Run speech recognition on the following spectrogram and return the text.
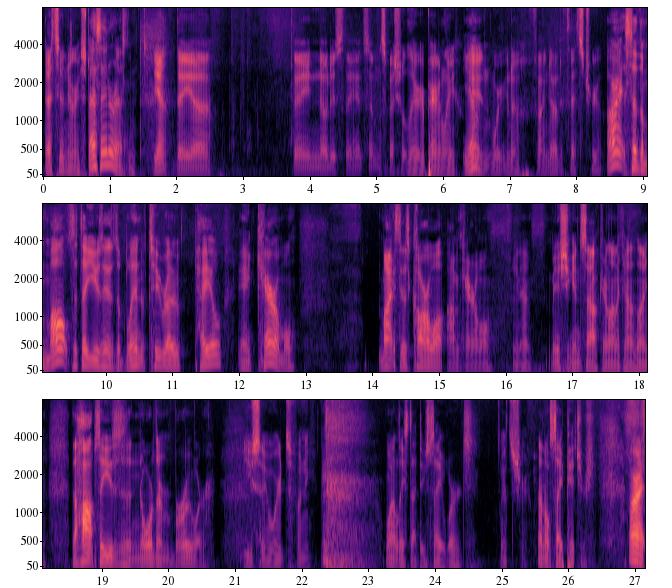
That's interesting. That's interesting. yeah, they uh they noticed they had something special there apparently. Yeah. And we're gonna find out if that's true. All right, so the malts that they use is a blend of two row pale and caramel. Mike says caramel. I'm caramel. You know, Michigan, South Carolina kind of thing. The hops they use is a Northern Brewer. You say words funny. Well, at least I do say words. That's true. I don't say pictures. All right,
